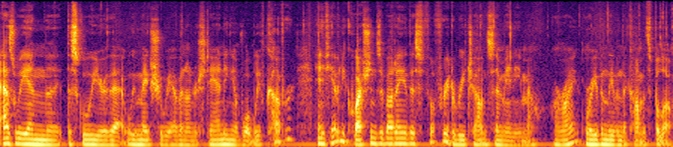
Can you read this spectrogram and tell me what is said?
as we end the, the school year that we make sure we have an understanding of what we've covered. And if you have any questions about any of this, feel free to reach out and send me an email, all right? Or even leave in the comments below.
